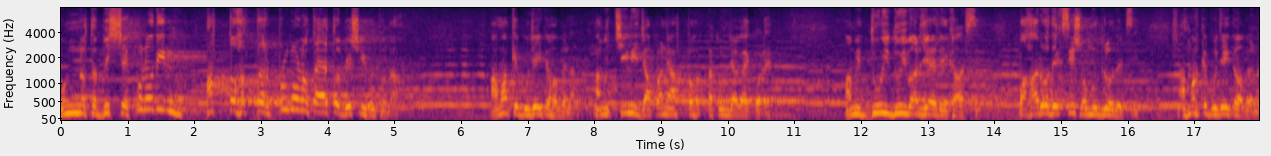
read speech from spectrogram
উন্নত বিশ্বে কোনোদিন আত্মহত্যার প্রবণতা এত বেশি হতো না। আমাকে বুঝাইতে হবে না। আমি চিনি জাপানে আত্মহত্যা কোন জায়গায় করে। আমি দুই, দুইবার যেয়ে দেখা আসছি। পাহাড়ও দেখছি, সমুদ্রও দেখছি। আমাকে বুঝাইতে হবে না।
